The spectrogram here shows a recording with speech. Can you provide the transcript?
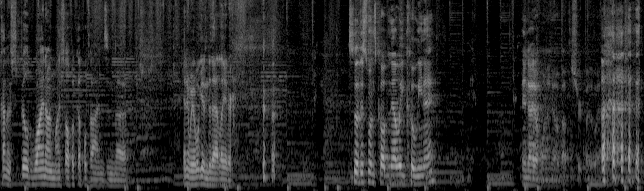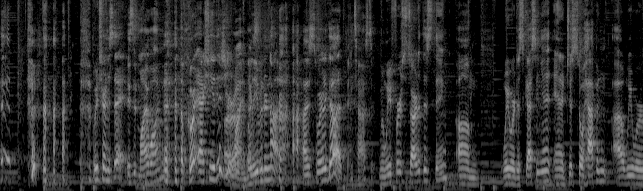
kind of spilled wine on myself a couple times. And uh, anyway, we'll get into that later. So this one's called Nelle Colline. And I don't want to know about the shirt, by the way. What are you trying to say? Is it my wine? of course, actually, it is your right, wine, believe it or not. I swear to God. Fantastic. When we first started this thing, um, we were discussing it, and it just so happened uh, we were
